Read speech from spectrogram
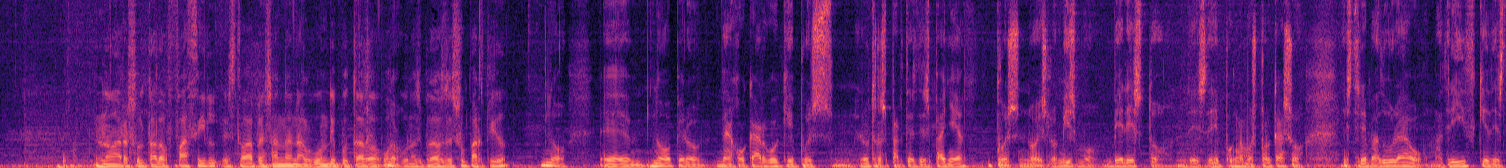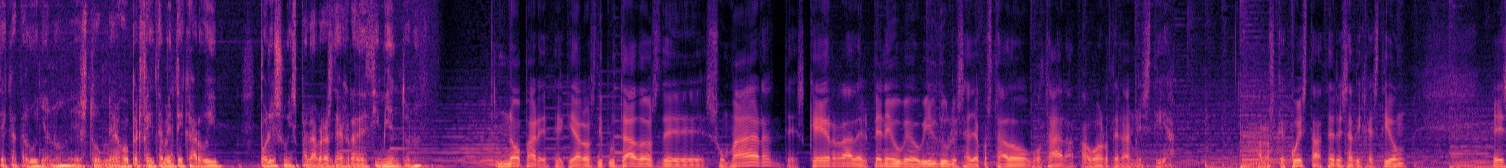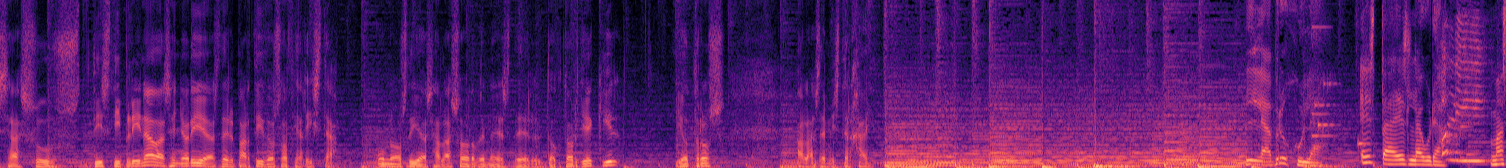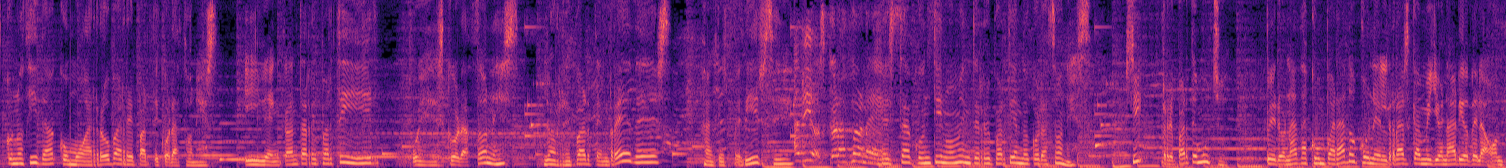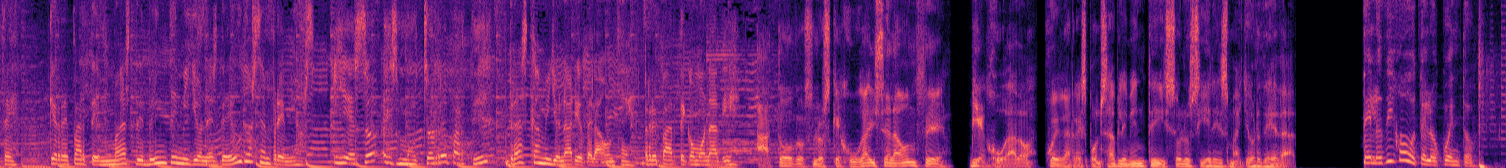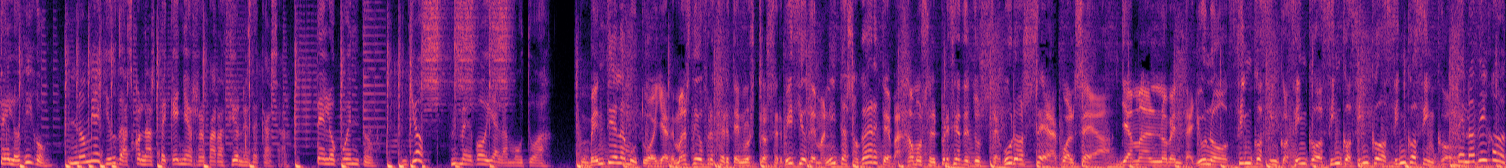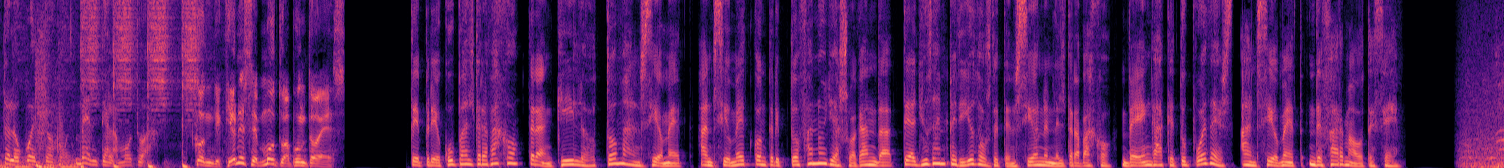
no ha resultado fácil. Estaba pensando en algún diputado o algunos diputados de su partido. No, eh, no, pero me hago cargo que pues en otras partes de España pues no es lo mismo ver esto desde, pongamos por caso, Extremadura o Madrid que desde Cataluña, ¿no? Esto me hago perfectamente cargo y por eso mis palabras de agradecimiento, ¿no? No parece que a los diputados de Sumar, de Esquerra, del PNV o Bildu les haya costado votar a favor de la amnistía. A los que cuesta hacer esa digestión es a sus disciplinadas señorías del Partido Socialista. Unos días a las órdenes del Dr. Jekyll y otros a las de Mr. Hyde. La brújula. Esta es Laura, más conocida como arroba reparte corazones. Y le encanta repartir, pues corazones. Los reparte en redes, al despedirse. ¡Adiós, corazones! Está continuamente repartiendo corazones. Sí, reparte mucho pero nada comparado con el Rasca Millonario de la ONCE, que reparte más de 20 millones de euros en premios. ¿Y eso es mucho repartir? Rasca Millonario de la ONCE, reparte como nadie. A todos los que jugáis a la ONCE, bien jugado. Juega responsablemente y solo si eres mayor de edad. ¿Te lo digo o te lo cuento? Te lo digo. No me ayudas con las pequeñas reparaciones de casa. Te lo cuento. Yo me voy a la mutua. Vente a la mutua y además de ofrecerte nuestro servicio de manitas hogar, te bajamos el precio de tus seguros, sea cual sea. Llama al 91 555 5555. Te lo digo o te lo cuento. Vente a la mutua. Condiciones en mutua.es. ¿Te preocupa el trabajo? Tranquilo, toma Ansiomet. Ansiomet con triptófano y asuaganda te ayuda en periodos de tensión en el trabajo. Venga, que tú puedes. Ansiomet de Pharma OTC.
